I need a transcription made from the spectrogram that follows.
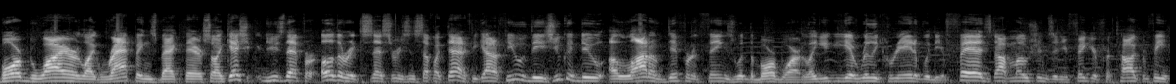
barbed wire like wrappings back there. So I guess you could use that for other accessories and stuff like that. If you got a few of these, you could do a lot of different things with the barbed wire. Like you could get really creative with your fed, stop motions, and your figure photography.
